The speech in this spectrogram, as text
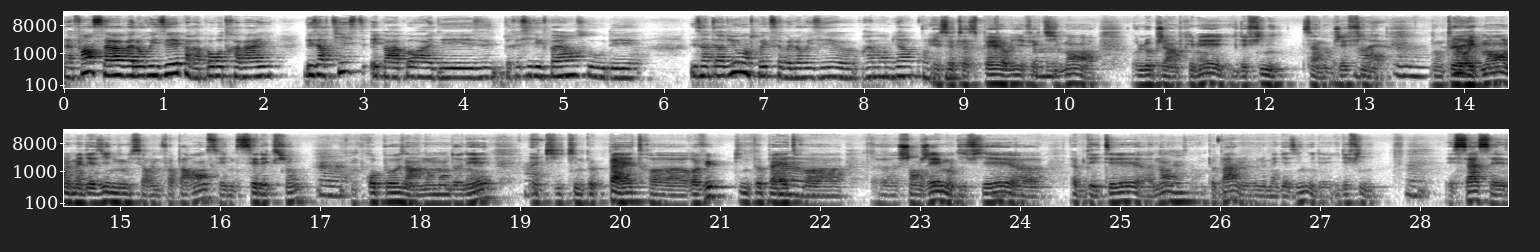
à la fin, ça a valorisé par rapport au travail des artistes et par rapport à des, des récits d'expérience ou des, des interviews, on trouvait que ça valorisait euh, vraiment bien Et cet aspect, oui, effectivement, mm. euh, l'objet imprimé, il est fini. C'est un objet fini. Mm. Donc théoriquement, le magazine, nous, il sort une fois par an. C'est une sélection mm. qu'on propose à un moment donné et qui, qui, ne peut pas être euh, revue, qui ne peut pas être euh, changé, modifié, updaté. non, on ne peut pas. Le, magazine, il est, il est fini. Et ça, c'est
